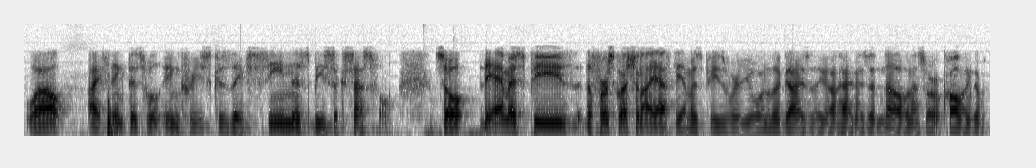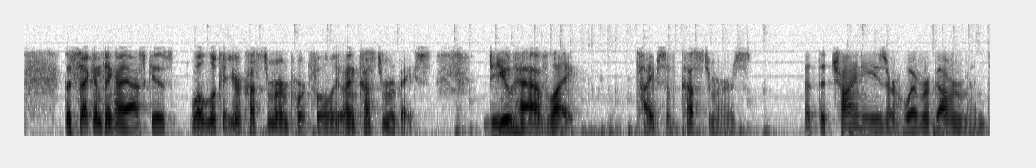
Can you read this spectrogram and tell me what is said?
Well, I think this will increase because they've seen this be successful. So the MSPs, the first question I asked the MSPs, were you one of the guys that they got hacked? And I said no, and that's what we're calling them. The second thing I ask is, well, look at your customer and portfolio and customer base. Do you have like types of customers that the Chinese or whoever government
